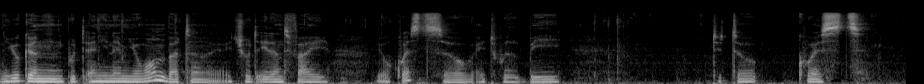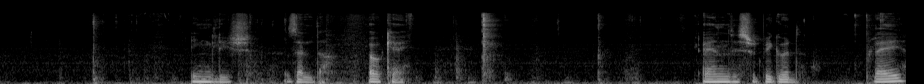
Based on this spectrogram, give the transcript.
you can put any name you want, but uh, it should identify your quest, so it will be Tuto Quest English Zelda. Okay. And this should be good. Play.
